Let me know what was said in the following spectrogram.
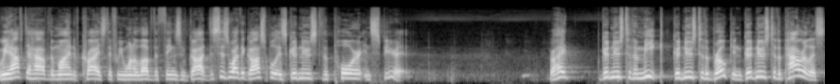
We have to have the mind of Christ if we want to love the things of God. This is why the gospel is good news to the poor in spirit. Right? Good news to the meek, good news to the broken, good news to the powerless.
